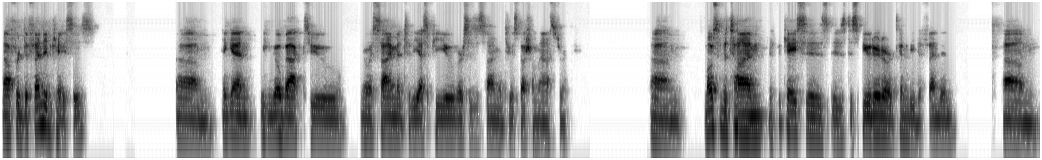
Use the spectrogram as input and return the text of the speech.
Now for defended cases, um, again, we can go back to you know, assignment to the SPU versus assignment to a special master. Um, most of the time, if the case is is disputed or it's going to be defended, um,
